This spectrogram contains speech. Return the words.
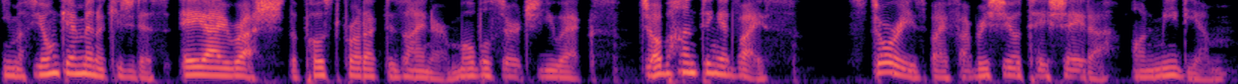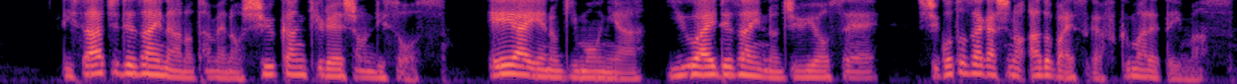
います。4件目の記事です。AI Rush, The Post-Product Designer, Mobile Search UX, Job Hunting Advice, Stories by Fabricio Teixeira on Medium リサーチデザイナーのための週間キュレーションリソース AI への疑問や UI デザインの重要性、仕事探しのアドバイスが含まれています。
